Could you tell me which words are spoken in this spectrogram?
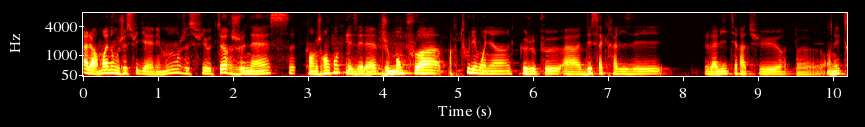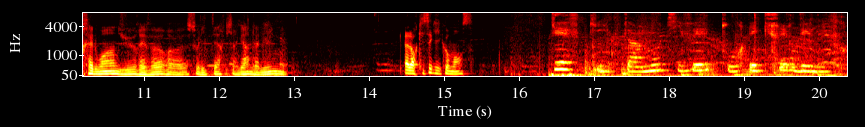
alors moi donc je suis Gaël Aymon, je suis auteur jeunesse. Quand je rencontre les élèves, je m'emploie par tous les moyens que je peux à désacraliser la littérature. Euh, on est très loin du rêveur euh, solitaire qui regarde la lune. Alors qui c'est qui commence? Qu'est-ce qui t'a motivé pour écrire des livres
